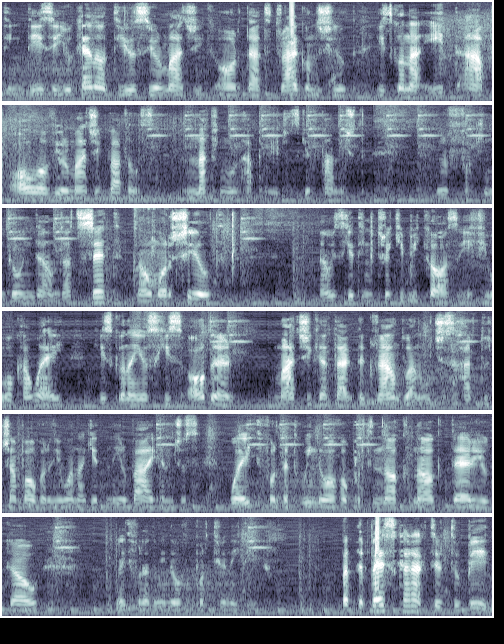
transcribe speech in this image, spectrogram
think dizzy, you cannot use your magic or that dragon shield. It's gonna eat up all of your magic battles. Nothing will happen, you just get punished. You're fucking going down, that's it. No more shield. Now it's getting tricky because if you walk away, he's gonna use his other magic attack, the ground one, which is hard to jump over. You wanna get nearby and just wait for that window of opportunity. Knock, knock, there you go. Wait for that window of opportunity. But the best character to beat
